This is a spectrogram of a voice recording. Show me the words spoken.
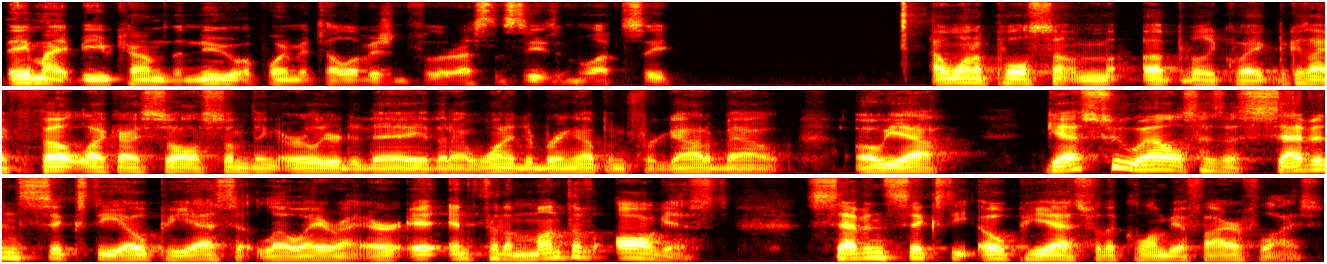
they might become the new appointment television for the rest of the season. We'll have to see. I want to pull something up really quick because I felt like I saw something earlier today that I wanted to bring up and forgot about. Oh yeah, guess who else has a 760 OPS at low A right? Or and for the month of August, 760 OPS for the Columbia Fireflies.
